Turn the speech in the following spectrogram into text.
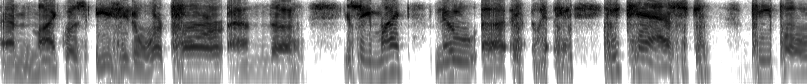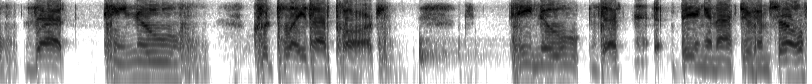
and Mike was easy to work for, and uh, you see, Mike knew uh, he cast people that he knew could play that part. He knew that being an actor himself,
